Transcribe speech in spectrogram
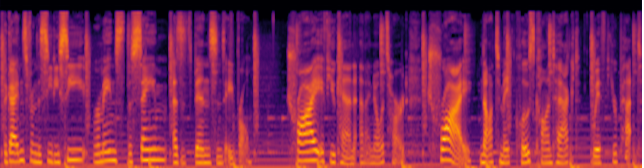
the guidance from the CDC remains the same as it's been since April. Try, if you can, and I know it's hard, try not to make close contact with your pet.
